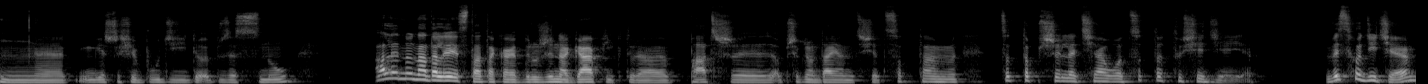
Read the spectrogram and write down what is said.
Mm, e, Jeszcze się budzi do, ze snu. Ale no nadal jest ta taka drużyna gapi, która patrzy, przyglądając się, co tam, co to przyleciało, co to tu się dzieje. Wy schodzicie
